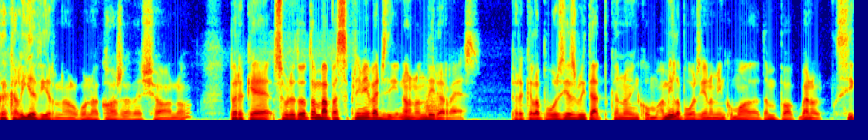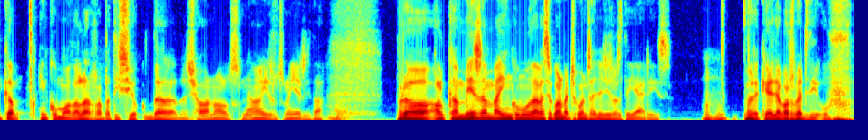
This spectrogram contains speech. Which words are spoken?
que calia dir-ne alguna cosa d'això, no? Perquè, sobretot, em va passar... Primer vaig dir, no, no en diré res, perquè la poesia és veritat que no incomoda. A mi la poesia no m'incomoda, tampoc. bueno, sí que incomoda la repetició de- d'això, no? Els nois, els noies i tal. Però el que més em va incomodar va ser quan vaig començar a llegir els diaris. Mhm. Perquè llavors vaig dir, uf,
